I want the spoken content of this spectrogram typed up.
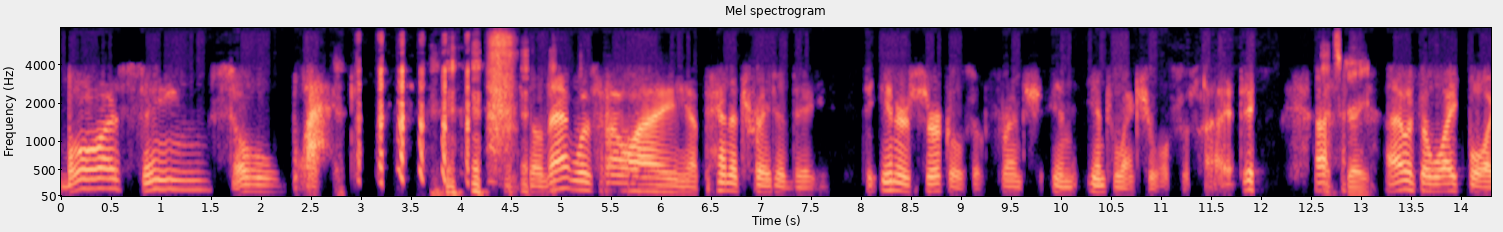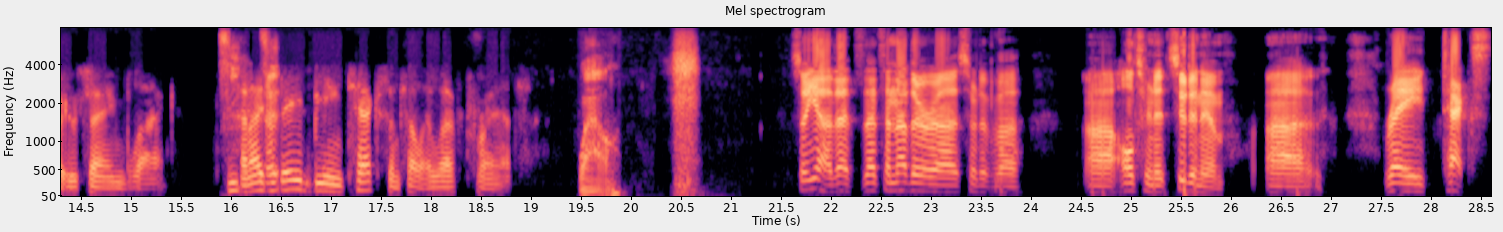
boy sing so black. so that was how I uh, penetrated the the inner circles of French in intellectual society. That's great. I was the white boy who sang black. See, And I Uh, stayed being Tex until I left France. wow. So yeah, that's that's another uh, sort of uh, uh, alternate pseudonym, uh, Ray Tex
